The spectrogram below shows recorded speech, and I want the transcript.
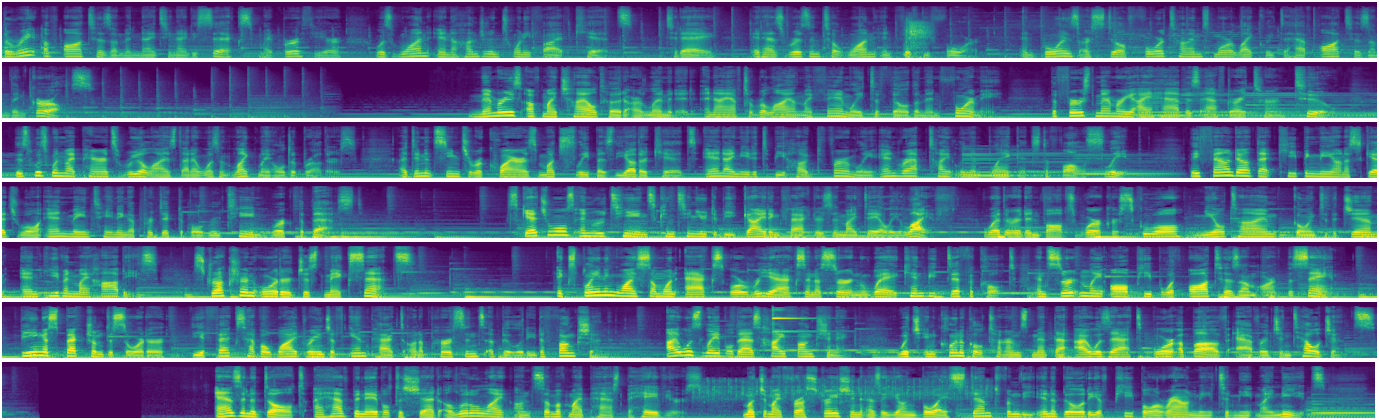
The rate of autism in 1996, my birth year, was 1 in 125 kids. Today, it has risen to 1 in 54, and boys are still four times more likely to have autism than girls. Memories of my childhood are limited, and I have to rely on my family to fill them in for me. The first memory I have is after I turned two. This was when my parents realized that I wasn't like my older brothers. I didn't seem to require as much sleep as the other kids, and I needed to be hugged firmly and wrapped tightly in blankets to fall asleep. They found out that keeping me on a schedule and maintaining a predictable routine worked the best. Schedules and routines continue to be guiding factors in my daily life, whether it involves work or school, mealtime, going to the gym, and even my hobbies. Structure and order just make sense. Explaining why someone acts or reacts in a certain way can be difficult, and certainly all people with autism aren't the same. Being a spectrum disorder, the effects have a wide range of impact on a person's ability to function. I was labeled as high functioning, which in clinical terms meant that I was at or above average intelligence. As an adult, I have been able to shed a little light on some of my past behaviors. Much of my frustration as a young boy stemmed from the inability of people around me to meet my needs.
